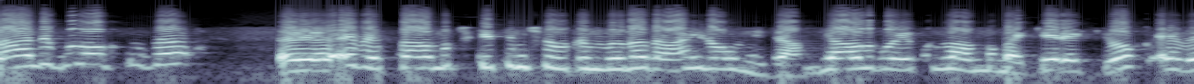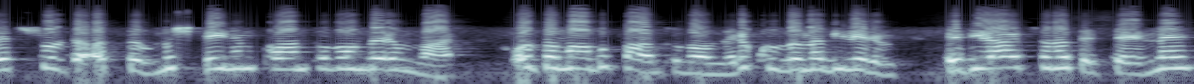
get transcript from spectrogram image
Ben de bu noktada e, evet ben bu tüketim çılgınlığına dahil olmayacağım. Yağlı boya kullanmama gerek yok. Evet şurada atılmış benim pantolonlarım var. O zaman bu pantolonları kullanabilirim ve birer sanat eserine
